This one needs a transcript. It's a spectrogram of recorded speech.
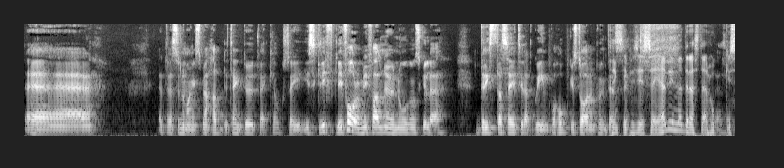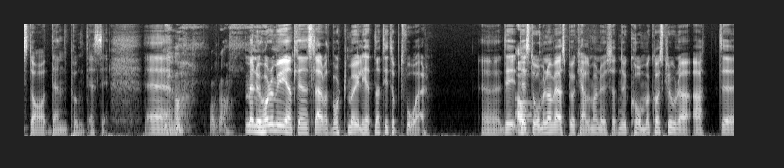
Eh, Ett resonemang som jag hade tänkt att utveckla också i, i skriftlig form ifall nu någon skulle drista sig till att gå in på hockeystaden.se Tänkte precis säga din adress där, hockeystaden.se eh, Ja vad bra. Men nu har de ju egentligen slarvat bort möjligheterna till topp två här eh, det, Ja. det står mellan Väsby och Kalmar nu så att nu kommer Karlskrona att eh,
